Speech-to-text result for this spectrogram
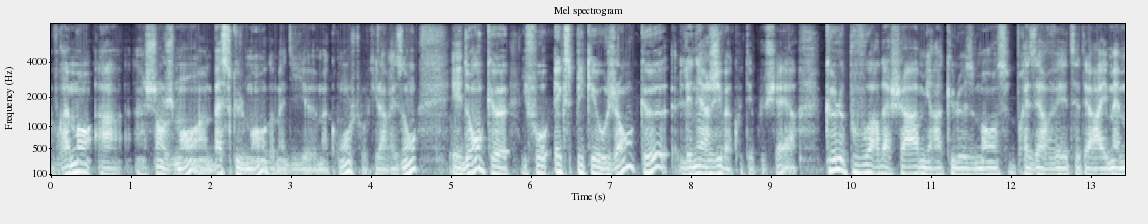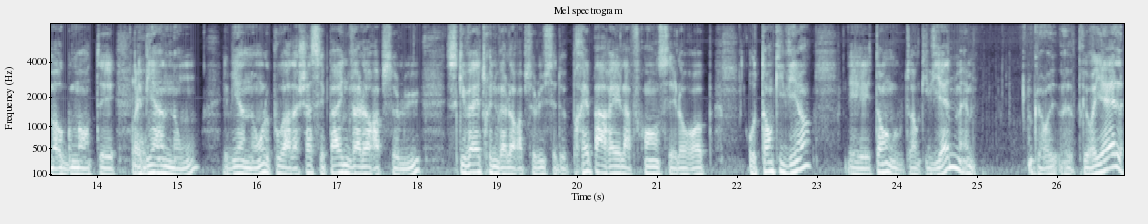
vraiment à un changement, un basculement, comme a dit euh, Macron, je trouve qu'il a raison. Et donc, euh, il faut expliquer aux gens que l'énergie va coûter plus cher, que le pouvoir d'achat miraculeusement se préserver, etc., et même augmenter. Eh bien non, eh bien non, le pouvoir d'achat c'est pas une valeur absolue. Ce qui va être une valeur absolue, c'est de préparer la France et l'Europe au temps qui vient et temps, au temps qui viennent même pluriel.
